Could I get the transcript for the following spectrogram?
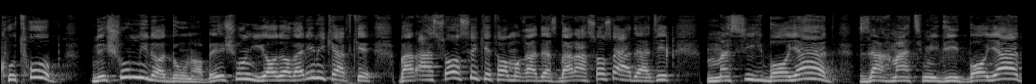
کتب نشون می‌داد به اونا. بهشون یادآوری می‌کرد که بر اساس کتاب مقدس بر اساس عهد مسیح باید زحمت می‌دید باید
